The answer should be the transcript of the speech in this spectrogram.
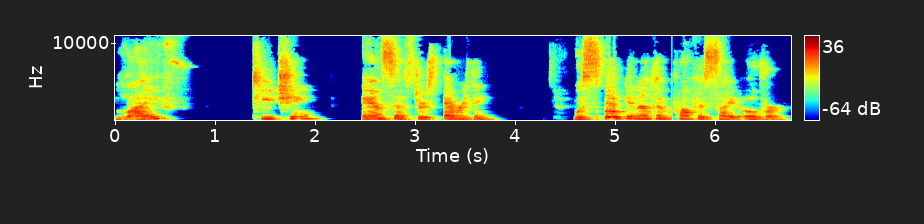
life, teaching, ancestors, everything was spoken of and prophesied over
